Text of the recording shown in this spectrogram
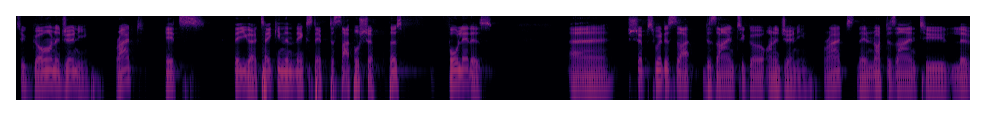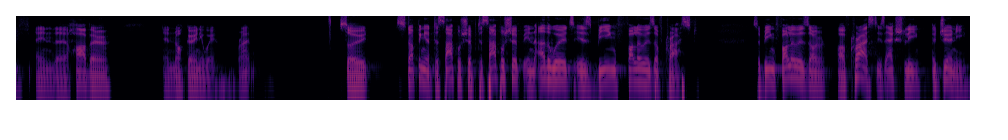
to go on a journey, right? It's, there you go, taking the next step, discipleship. Those four letters. Uh, ships were desi- designed to go on a journey, right? They're not designed to live in the harbor and not go anywhere, right? So, stopping at discipleship, discipleship, in other words, is being followers of Christ. So, being followers of Christ is actually a journey,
